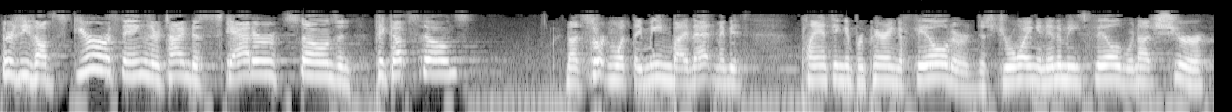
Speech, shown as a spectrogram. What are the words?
There's these obscure things, there's time to scatter stones and pick up stones. Not certain what they mean by that. Maybe it's planting and preparing a field or destroying an enemy's field. We're not sure.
